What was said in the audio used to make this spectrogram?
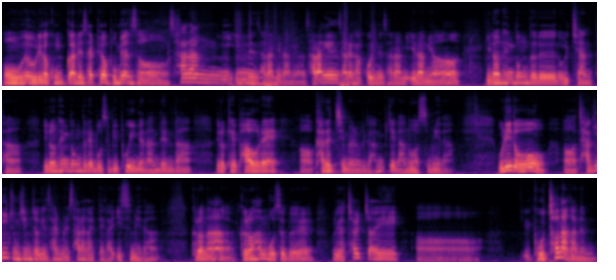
어, 오늘 우리가 공과를 살펴보면서 사랑이 있는 사람이라면, 사랑의 은사를 갖고 있는 사람이라면, 이런 행동들은 옳지 않다. 이런 행동들의 모습이 보이면 안 된다. 이렇게 바울의 어, 가르침을 우리가 함께 나누었습니다. 우리도 어, 자기 중심적인 삶을 살아갈 때가 있습니다. 그러나 그러한 모습을 우리가 철저히 어, 고쳐나가는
